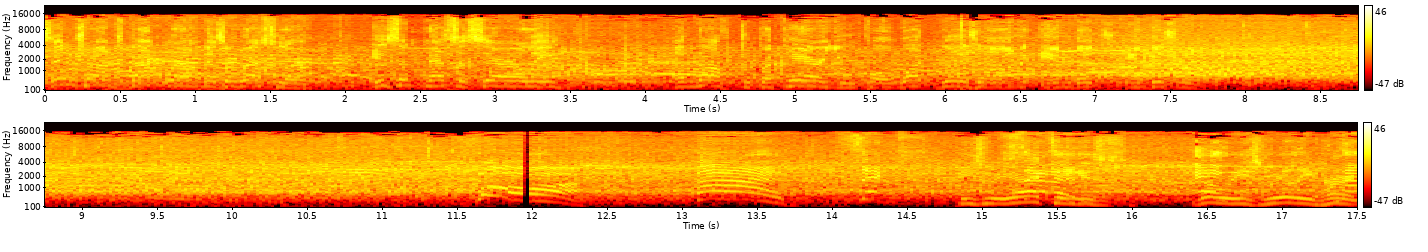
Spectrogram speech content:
Cintron's background as a wrestler isn't necessarily enough to prepare you for what goes on in, the, in this ring. Four, five, six, He's reacting seven, as though he's really hurt,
